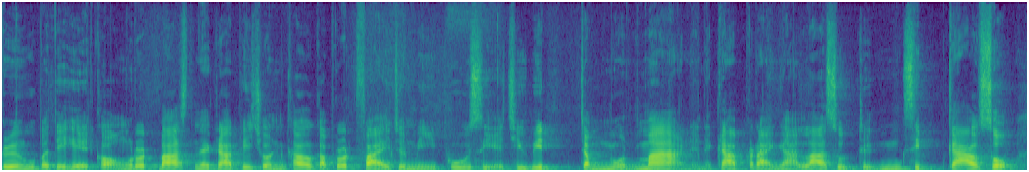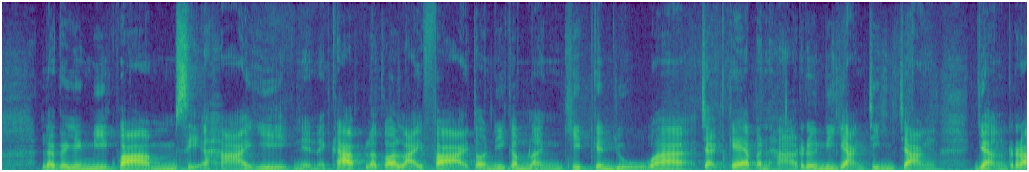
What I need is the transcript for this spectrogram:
เรื่องอุบัติเหตุของรถบัสนะครับที่ชนเข้ากับรถไฟจนมีผู้เสียชีวิตจำนวนมากเนี่ยนะครับรายงานล่าสุดถึง 19 ศพ แล้วก็ยังมีความเสียหายอีกเนี่ยนะครับแล้วก็หลายฝ่ายตอนนี้กำลังคิดกันอยู่ว่าจะแก้ปัญหาเรื่องนี้อย่างจริงจังอย่างไร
